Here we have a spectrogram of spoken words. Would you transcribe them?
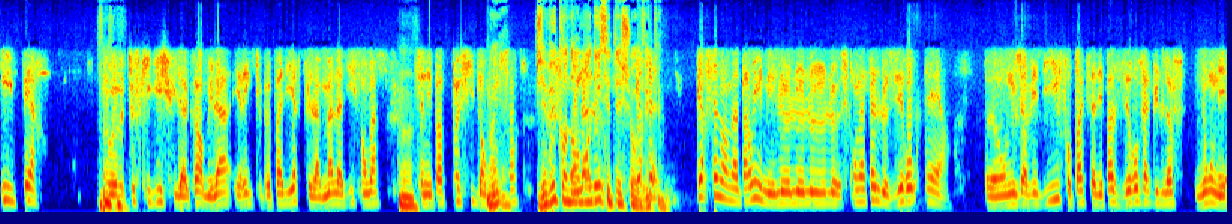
hyper. Euh, tout ce qu'il dit, je suis d'accord, mais là, Eric, tu peux pas dire que la maladie s'en va. Hmm. Ce n'est pas possible Oui. d'entendre ça. J'ai vu qu'en Normandie le- c'était chaud. Personne- n'en a parlé, mais le, le, le, le- ce qu'on appelle le 0 R, euh, on nous avait dit, il faut pas que ça dépasse 0,9. Nous, on est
